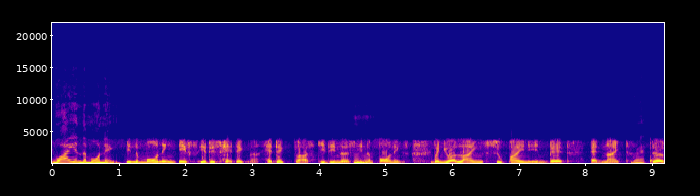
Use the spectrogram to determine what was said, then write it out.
Why in the morning? In the morning, if it is headache, headache plus giddiness mm-hmm. in the mm-hmm. mornings, when you are lying supine in bed at night, right. the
